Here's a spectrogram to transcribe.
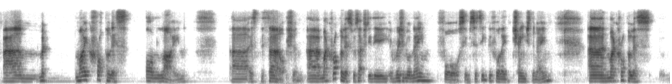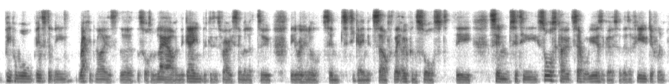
Um, Micropolis Online uh, is the third option. Uh, Micropolis was actually the original name for SimCity before they changed the name, and Micropolis people will instantly recognize the, the sort of layout in the game because it's very similar to the original Sim City game itself. They open sourced the Sim City source code several years ago, so there's a few different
